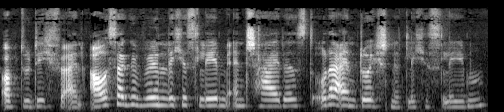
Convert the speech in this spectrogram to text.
ob du dich für ein außergewöhnliches Leben entscheidest oder ein durchschnittliches Leben.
